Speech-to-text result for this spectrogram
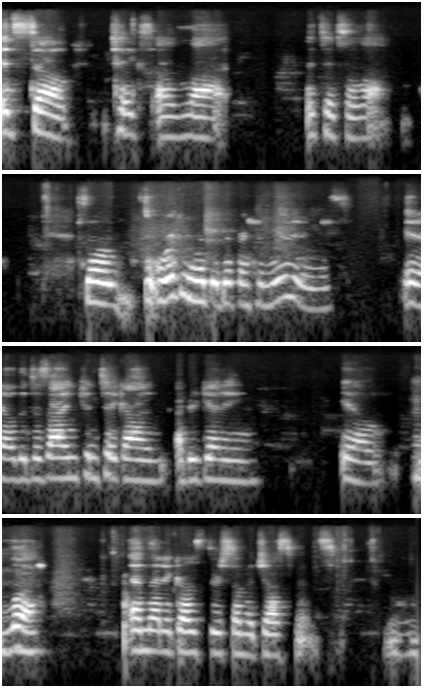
itself takes a lot. It takes a lot. So working with the different communities, you know, the design can take on a beginning, you know, mm-hmm. look, and then it goes through some adjustments. Mm-hmm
